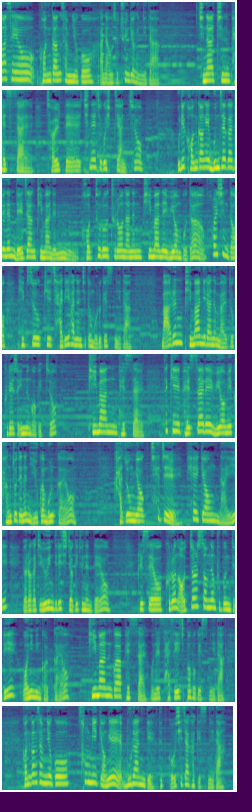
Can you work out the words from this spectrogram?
안녕하세요. 건강 365 아나운서 최인경입니다. 지나친 뱃살 절대 친해지고 싶지 않죠? 우리 건강에 문제가 되는 내장 비만은 겉으로 드러나는 비만의 위험보다 훨씬 더 깊숙이 자리하는지도 모르겠습니다. 마른 비만이라는 말도 그래서 있는 거겠죠? 비만, 뱃살, 특히 뱃살의 위험이 강조되는 이유가 뭘까요? 가족력, 체질, 폐경, 나이, 여러 가지 요인들이 지적이 되는데요. 글쎄요, 그런 어쩔 수 없는 부분들이 원인인 걸까요? 비만과 뱃살, 오늘 자세히 짚어보겠습니다. 건강 365 성미경의 물 한 개 듣고 시작하겠습니다.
